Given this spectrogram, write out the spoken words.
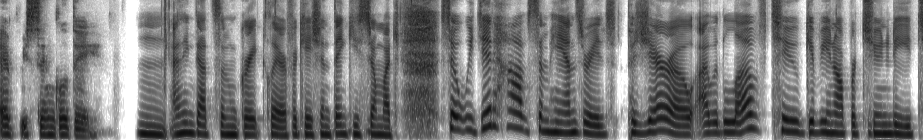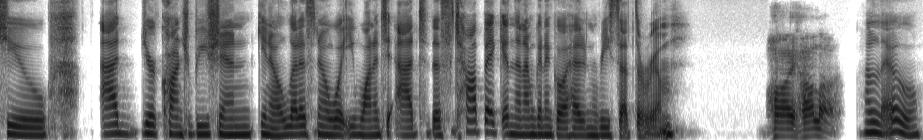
every single day. Mm, I think that's some great clarification. Thank you so much. So we did have some hands raised. Piero, I would love to give you an opportunity to add your contribution. You know, let us know what you wanted to add to this topic, and then I'm going to go ahead and reset the room. Hi, Hala. Hello.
